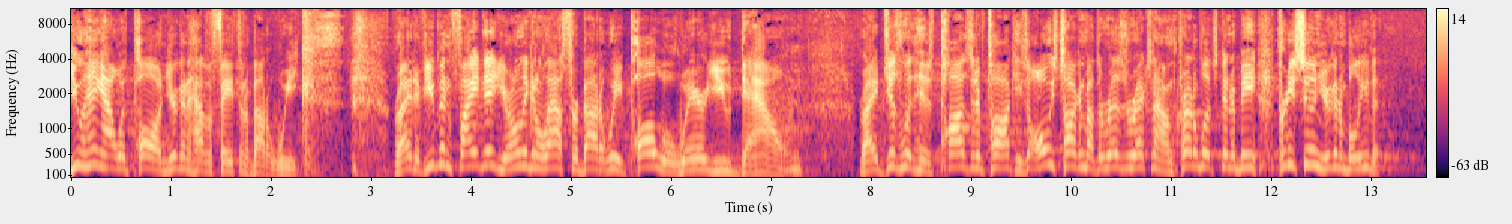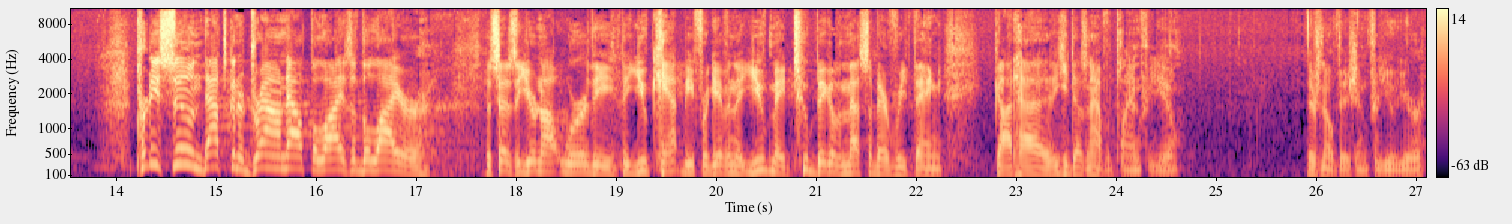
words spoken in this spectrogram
You hang out with Paul and you're going to have a faith in about a week, right? If you've been fighting it, you're only going to last for about a week. Paul will wear you down right? Just with his positive talk, he's always talking about the resurrection, how incredible it's going to be. Pretty soon, you're going to believe it. Pretty soon, that's going to drown out the lies of the liar that says that you're not worthy, that you can't be forgiven, that you've made too big of a mess of everything. God has, He doesn't have a plan for you. There's no vision for you. You're,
